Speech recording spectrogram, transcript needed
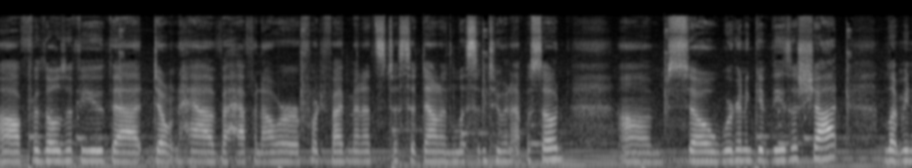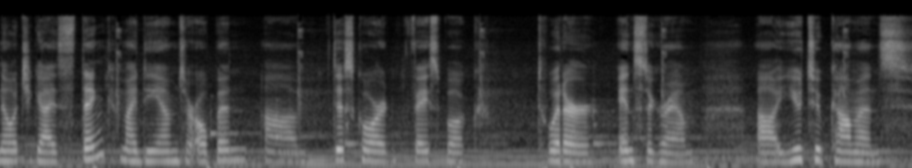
Uh, for those of you that don't have a half an hour or 45 minutes to sit down and listen to an episode, um, so we're going to give these a shot. Let me know what you guys think. My DMs are open um, Discord, Facebook, Twitter, Instagram, uh, YouTube comments,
